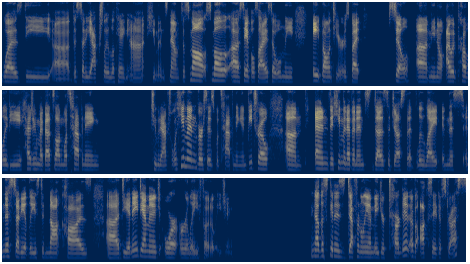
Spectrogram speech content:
was the uh, the study actually looking at humans. Now it's a small small uh, sample size, so only eight volunteers, but still, um, you know, I would probably be hedging my bets on what's happening to an actual human versus what's happening in vitro. Um, and the human evidence does suggest that blue light in this in this study at least did not cause uh, DNA damage or early photo aging. Now, the skin is definitely a major target of oxidative stress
